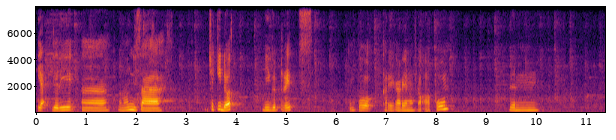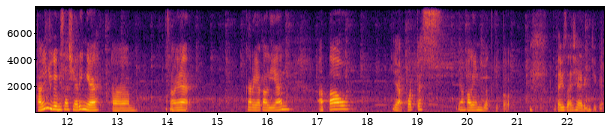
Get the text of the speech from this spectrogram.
Ya, jadi uh, teman-teman bisa cekidot di Goodreads untuk karya-karya novel aku dan kalian juga bisa sharing ya um, misalnya karya kalian atau ya podcast yang kalian buat gitu. Kita bisa sharing juga.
